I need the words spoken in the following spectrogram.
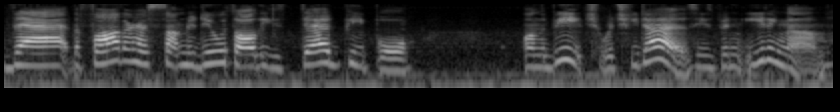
that the father has something to do with all these dead people on the beach, which he does. He's been eating them.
